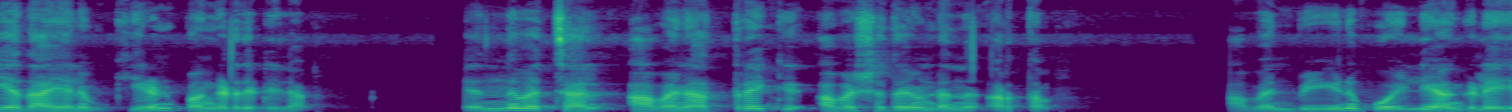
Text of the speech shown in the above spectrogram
ഏതായാലും കിരൺ പങ്കെടുത്തിട്ടില്ല. എന്ന് വെച്ചാൽ അവൻ അത്രയ്ക്ക് അവശതയുണ്ടെന്ന് അർത്ഥം. അവൻ വീണു പോയില്ലേ അങ്കിളേ?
